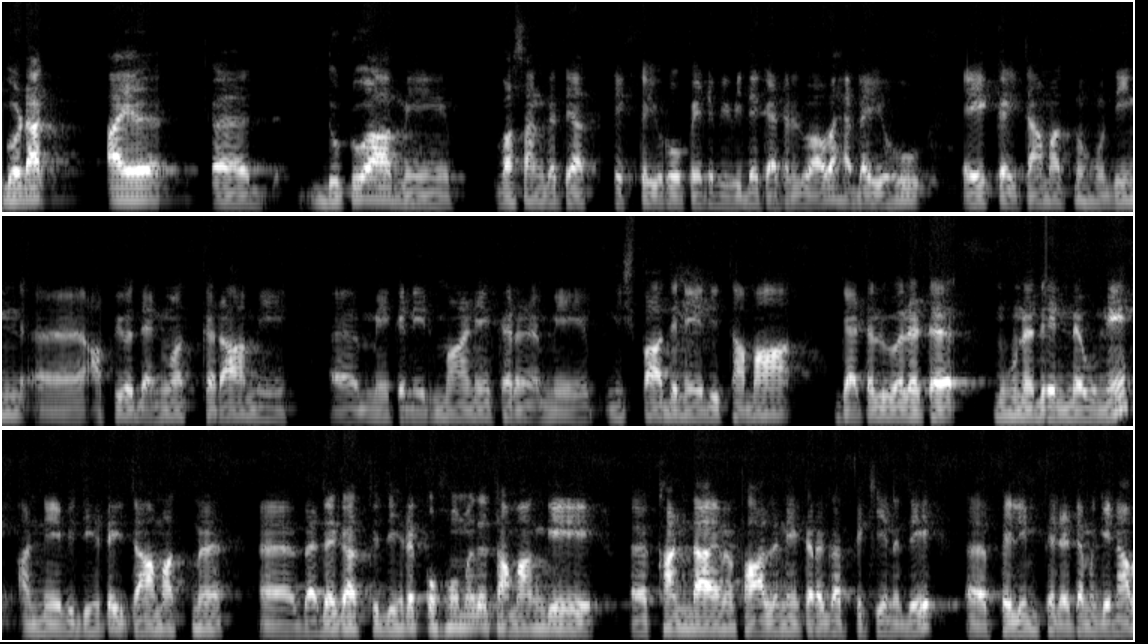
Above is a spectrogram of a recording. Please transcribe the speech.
ගොඩක් අය දුටුවා මේ වසංගතයත් එක්ක යුරෝපයට විධ ගැටලුවාව හැබැයි ඔහු ඒක ඉතාමත්ම හොඳින් අපිව දැනුවත් කරා මේ මේක නිර්මාණය කරන මේ නිෂ්පාදනයේදී තමා ගැටලුවලට මුහුණ දෙන්න වනේ අන්නේ විදිහට ඉතාමත්ම වැදගත් විදිහට කොහොමද තමන්ගේ කණ්ඩායම පාලනය කරගත්ත කියන දේ පෙළිම් පෙළටම ගෙනාව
